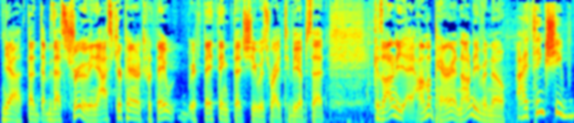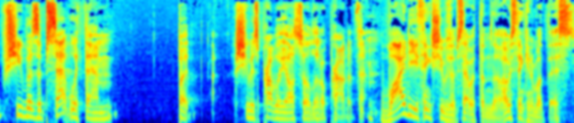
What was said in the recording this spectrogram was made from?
Yeah, that, that- that's true. I mean, ask your parents what they if they think that she was right to be upset. Because I don't. I'm a parent, and I don't even know. I think she she was upset with them, she was probably also a little proud of them. Why do you think she was upset with them, though? I was thinking about this.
